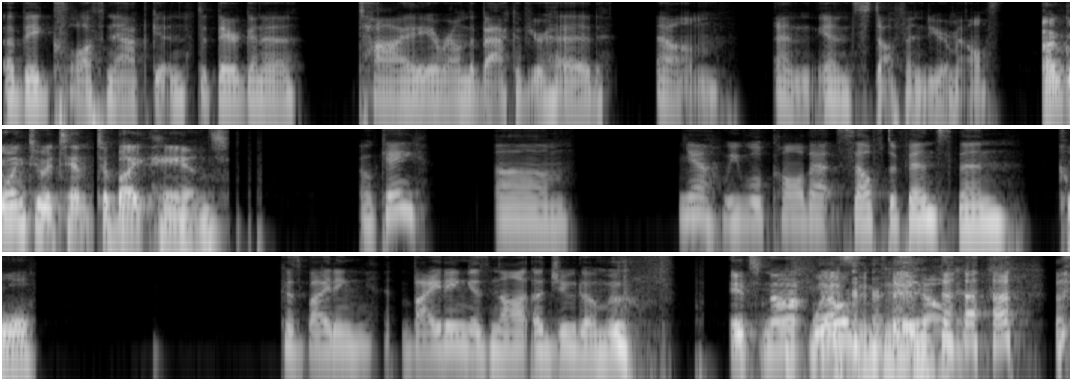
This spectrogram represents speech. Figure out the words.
a big cloth napkin that they're gonna tie around the back of your head um and and stuff into your mouth I'm going to attempt to bite hands. okay um yeah we will call that self-defense then Cool. because biting biting is not a judo move It's not well. Isn't it? No.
